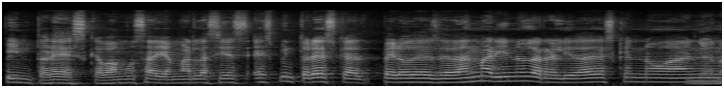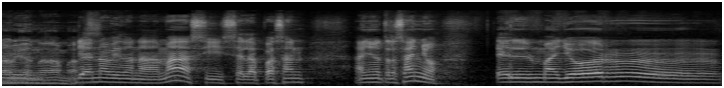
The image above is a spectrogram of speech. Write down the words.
pintoresca, vamos a llamarla así, es, es pintoresca, pero desde Dan Marino la realidad es que no han... Ya no ha habido nada más. Ya no ha habido nada más y se la pasan año tras año. El mayor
